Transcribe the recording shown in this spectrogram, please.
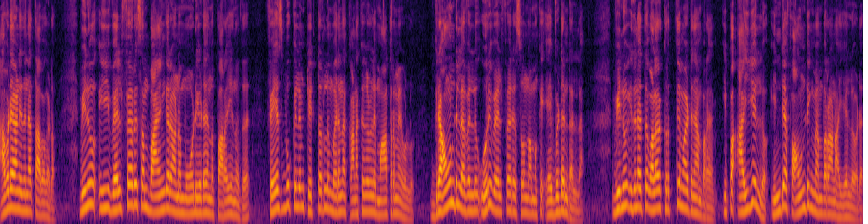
അവിടെയാണ് ഇതിനകത്ത് അപകടം. വിനു ഈ വെൽഫെയറിസം ഭയങ്കരമാണ് മോഡിയുടെ എന്ന് പറയുന്നത്. ഫേസ്ബുക്കിലും ട്വിറ്ററിലും വരുന്ന കണക്കുകളിൽ മാത്രമേ ഉള്ളൂ. ഗ്രൗണ്ട് ലെവലിൽ ഒരു വെൽഫെയറിസവും നമുക്ക് എവിഡന്റ് അല്ല. വിനു ഇതിനകത്ത് വളരെ കൃത്യമായിട്ട് ഞാൻ പറയാം. ഇപ്പോൾ I L O India founding മെമ്പറാണ് ഐ എൽ ഒയുടെ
